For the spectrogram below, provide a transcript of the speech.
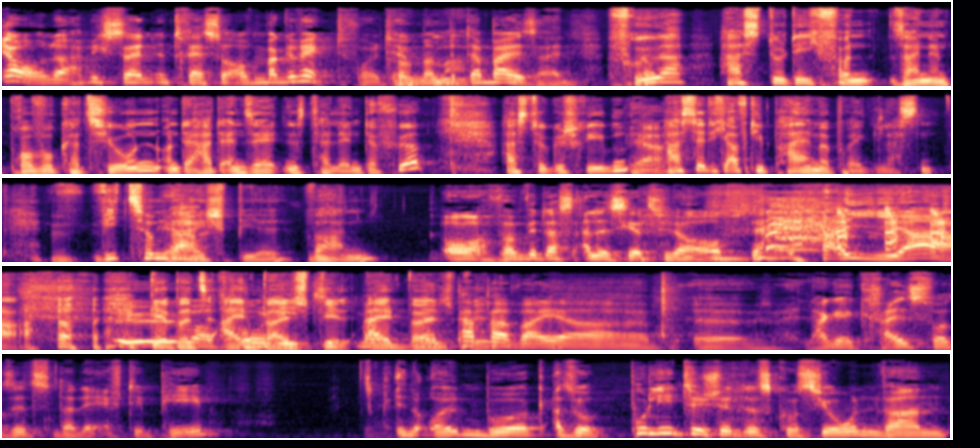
Ja, und da habe ich sein Interesse offenbar geweckt, wollte Guck immer mal. mit dabei sein. Früher ja. hast du dich von seinen Provokationen, und er hat ein seltenes Talent dafür, hast du geschrieben, ja. hast du dich auf die Palme bringen lassen. Wie zum ja. Beispiel, wann? Oh, wollen wir das alles jetzt wieder auf? ja, gib uns ein Beispiel, ein Beispiel. Mein Papa war ja äh, lange Kreisvorsitzender der FDP in Oldenburg. Also politische Diskussionen waren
